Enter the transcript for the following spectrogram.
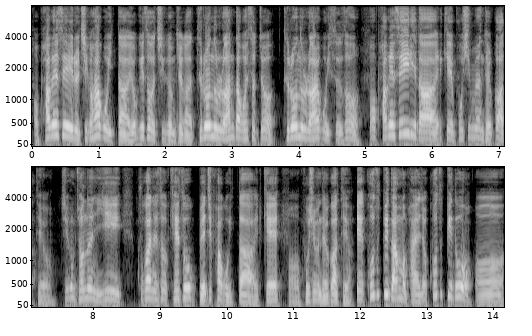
어, 박앤 세일을 지금 하고 있다. 여기서 지금 제가 드론을로 한다고 했었죠. 드론을로 하고 있어서 어, 박앤 세일이다 이렇게 보시면 될 것 같아요. 지금 저는 이 구간에서 계속 매집하고 있다 이렇게 어, 보시면 될 것 같아요. 예, 코스피도 한번 봐야죠. 코스피도 어,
